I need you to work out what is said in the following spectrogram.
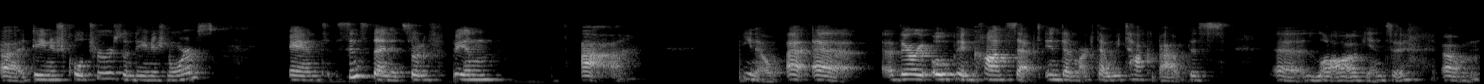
uh, Danish cultures and Danish norms. And since then, it's sort of been, uh, you know, a, a, very open concept in Denmark that we talk about this uh, law of Jante. Um,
